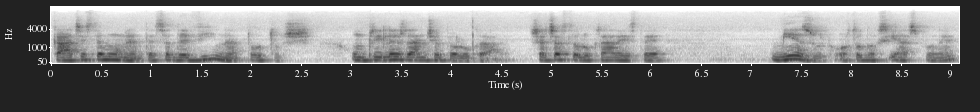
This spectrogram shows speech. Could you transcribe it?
ca aceste momente să devină totuși un prilej de a începe o lucrare. Și această lucrare este miezul, ortodoxia spune,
